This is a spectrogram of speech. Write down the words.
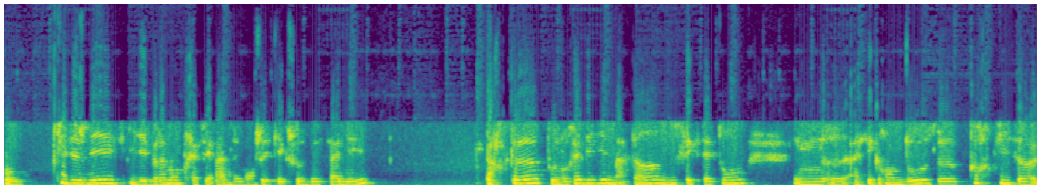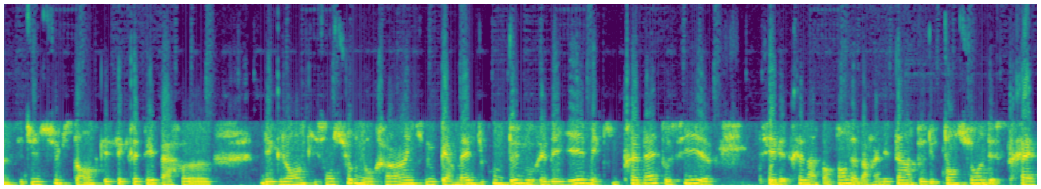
Au petit déjeuner, il est vraiment préférable de manger quelque chose de salé. Que pour nous réveiller le matin, nous sécrétons une euh, assez grande dose de cortisol. C'est une substance qui est sécrétée par euh, des glandes qui sont sur nos reins et qui nous permettent du coup de nous réveiller, mais qui permettent aussi, euh, si elle est très importante, d'avoir un état un peu de tension et de stress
